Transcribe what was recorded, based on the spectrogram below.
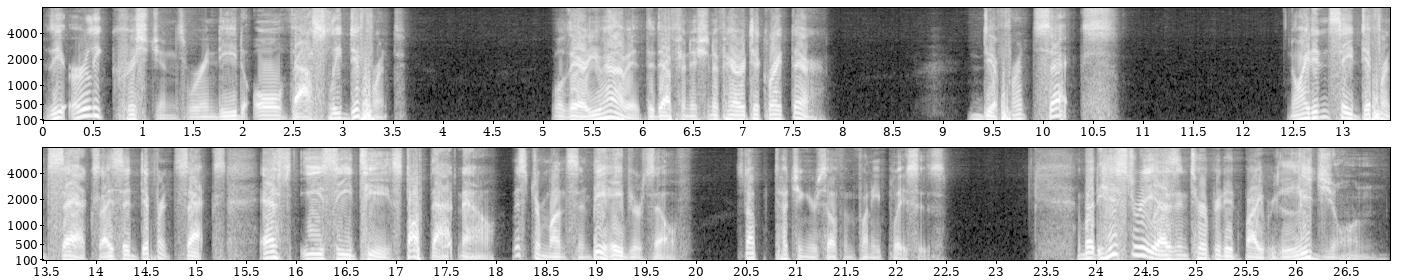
The early Christians were indeed all vastly different well, there you have it, the definition of heretic right there. Different sex. No, I didn't say different sex. I said different sex. S-E-C-T. Stop that now. Mr. Munson, behave yourself. Stop touching yourself in funny places. But history as interpreted by religion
